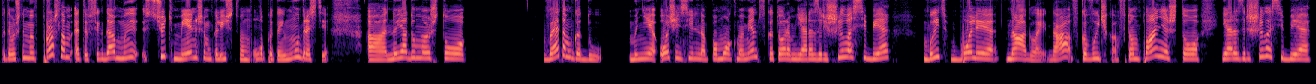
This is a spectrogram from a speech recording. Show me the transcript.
Потому что мы в прошлом это всегда мы с чуть меньшим количеством опыта и мудрости. А, но я думаю, что в этом году мне очень сильно помог момент, в котором я разрешила себе быть более наглой, да, в кавычках, в том плане, что я разрешила себе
